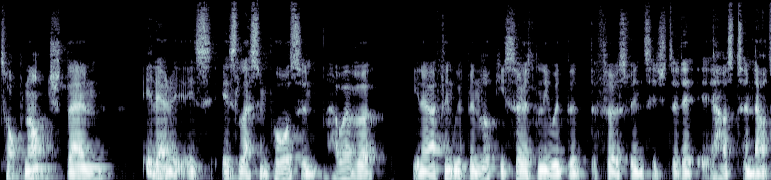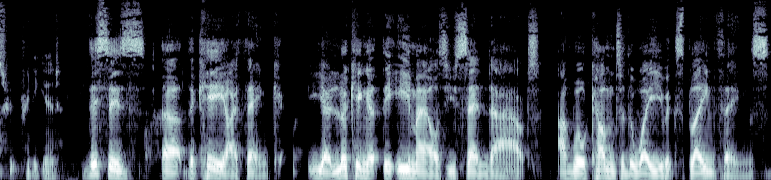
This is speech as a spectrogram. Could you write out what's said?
top notch, then you know, it's it's less important. However, you know, I think we've been lucky, certainly with the, the first vintage, that it, it has turned out to be pretty good. This is uh, the key, I think. You know, looking at the emails you send out, and we'll come to the way you explain things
